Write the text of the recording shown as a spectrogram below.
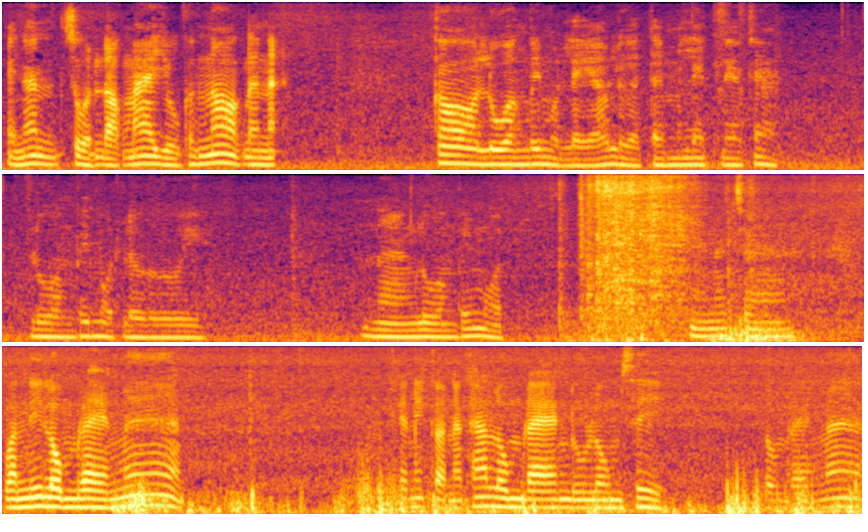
ไอ้นั่นส่วนดอกไม้อยู่ข้างนอกนั่นน่ะ ก็ลวงไปหมดแล้ว เหลือแต่เมล็ดแล้วจ้ะลวงไปหมดเลย นางลวงไปหมด นี่นะจ๊ะวันนี้ลมแรงมาก แค่นี้ก่อนนะคะ ลมแรงดูลมสิ ลมแรงมาก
